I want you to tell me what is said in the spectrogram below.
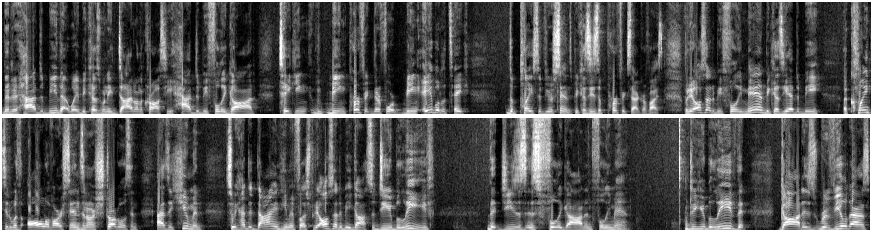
that it had to be that way because when he died on the cross, he had to be fully God, taking, being perfect, therefore being able to take the place of your sins because he's a perfect sacrifice. But he also had to be fully man because he had to be acquainted with all of our sins and our struggles and as a human. So he had to die in human flesh, but he also had to be God. So do you believe that Jesus is fully God and fully man? Do you believe that God is revealed as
